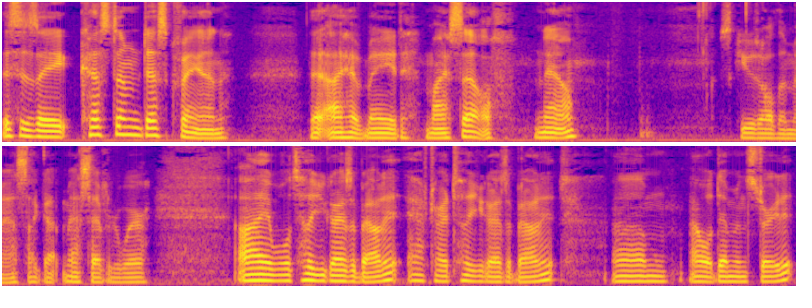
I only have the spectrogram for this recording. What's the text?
This is a custom desk fan that I have made myself. Now, excuse all the mess. I got mess everywhere. I will tell you guys about it. After I tell you guys about it, um, I will demonstrate it,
